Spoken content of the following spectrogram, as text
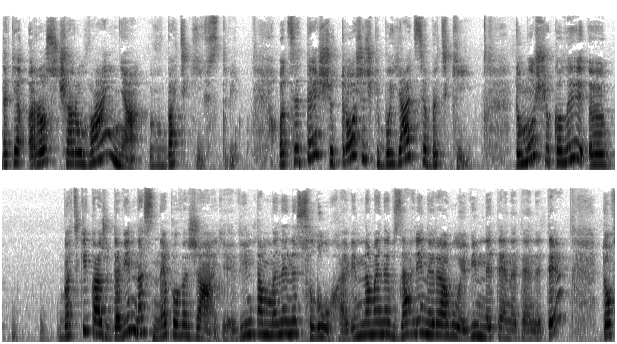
таке розчарування в батьківстві. Оце те, що трошечки бояться батьки. Тому що коли е, батьки кажуть, да він нас не поважає, він там мене не слухає, він на мене взагалі не реагує, він не те, не те, не те, то в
